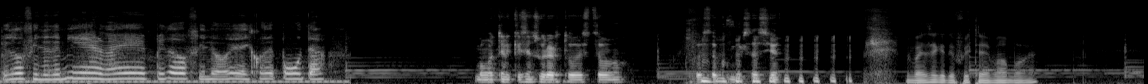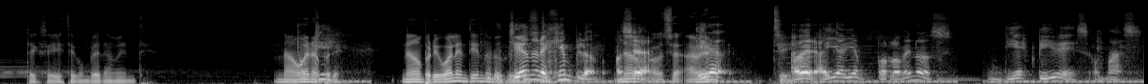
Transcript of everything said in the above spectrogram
Pedófilo de mierda, eh, pedófilo, eh, hijo de puta. Vamos a tener que censurar todo esto, toda esta conversación. Me parece que te fuiste de mambo, ¿eh? Te excediste completamente. No, ¿Por bueno, qué? pero... No, pero igual entiendo lo que Estoy dando un ejemplo. O, No, sea, o sea, a ver, era- sí. a ver, ahí había por lo menos 10 pibes o más.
